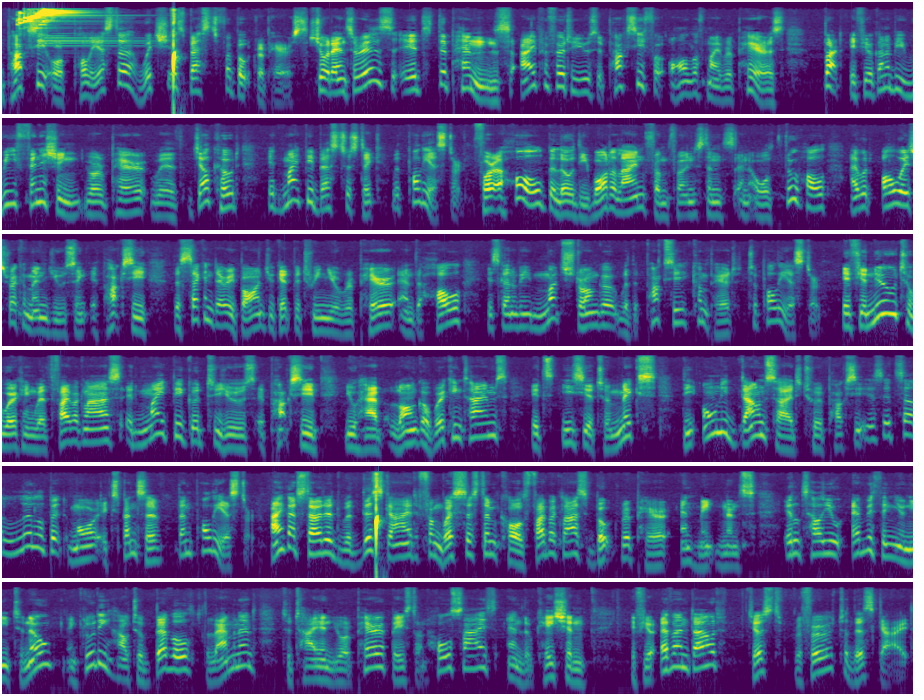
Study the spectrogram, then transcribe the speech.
Epoxy or polyester, which is best for boat repairs? Short answer is, it depends. I prefer to use epoxy for all of my repairs, but if you're going to be refinishing your repair with gel coat, it might be best to stick with polyester. For a hole below the waterline from, for instance, an old through hole, I would always recommend using epoxy. The secondary bond you get between your repair and the hull is going to be much stronger with epoxy compared to polyester. If you're new to working with fiberglass, it might be good to use epoxy. You have longer working times, it's easier to mix. The only downside to epoxy is it's a little bit more expensive than polyester. I got started with this guide from West System called Fiberglass Boat Repair and Maintenance. It'll tell you everything you need to know, including how to bevel the laminate to tie in your repair based on hole size and location. If you're ever in doubt, just refer to this guide.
